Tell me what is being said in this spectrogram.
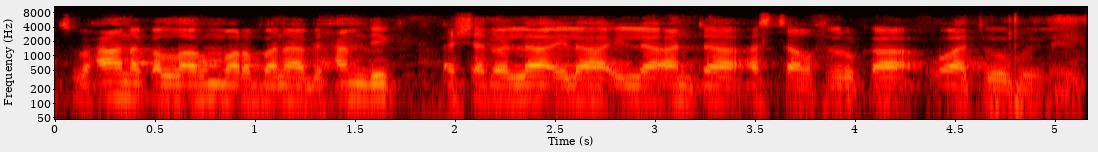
Subhanakallahumma rabbana bihamdik. Ashhadu an la ilaha illa anta astaghfiruka wa atubu ilayk.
